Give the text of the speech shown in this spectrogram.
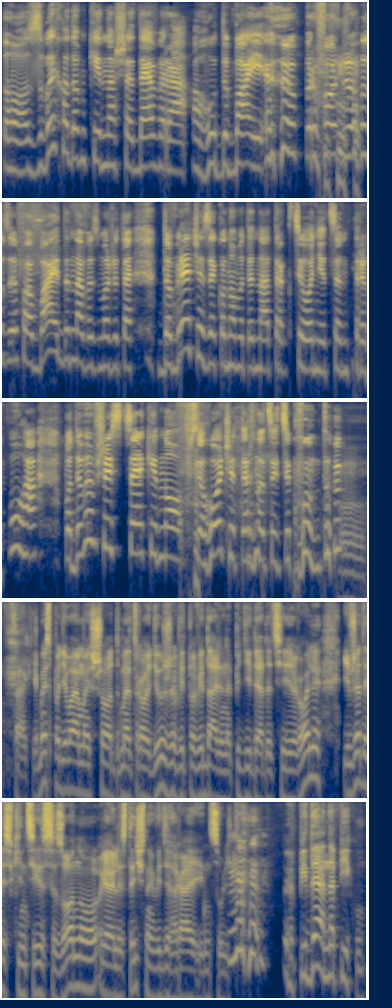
то з виходом кіношедевра Гудбай про Джозефа Байдена ви зможете добряче зекономити на атракціоні Центрифуга, подивившись це кіно всього 14 секунд. Так, і ми сподіваємось, що Дмитро Дюжев відповідально підійде до цієї ролі і вже десь в кінці сезону реалістично відіграє інсульт. Піде на піку.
